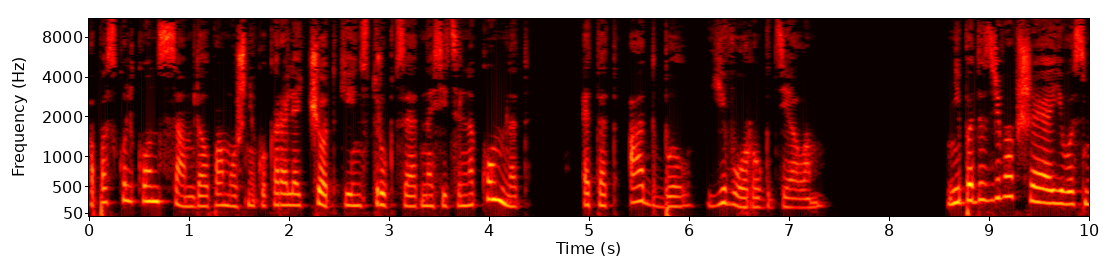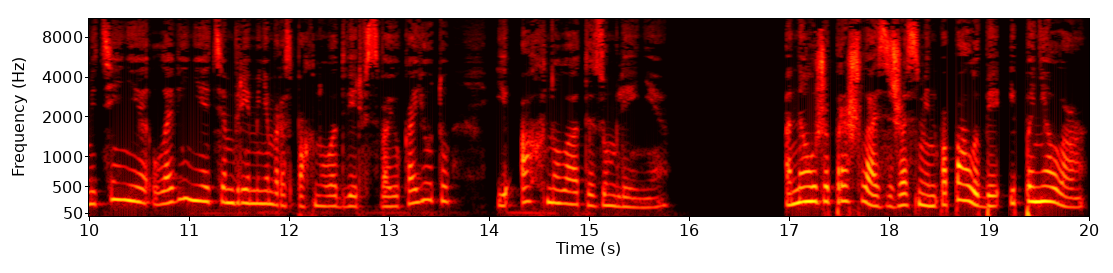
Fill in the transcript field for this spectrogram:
А поскольку он сам дал помощнику короля четкие инструкции относительно комнат, этот ад был его рук делом. Не подозревавшая о его смятении, Лавиния тем временем распахнула дверь в свою каюту и ахнула от изумления. Она уже прошлась с Жасмин по палубе и поняла,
